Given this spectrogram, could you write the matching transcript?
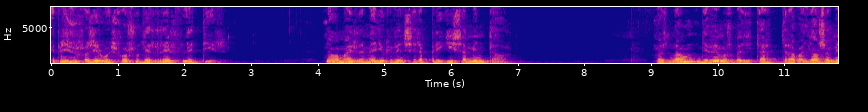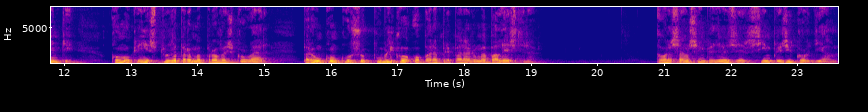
É preciso fazer o esforço de refletir. Não há mais remédio que vencer a preguiça mental mas não devemos meditar trabalhosamente como quem estuda para uma prova escolar, para um concurso público ou para preparar uma palestra. A oração sempre deve ser simples e cordial,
